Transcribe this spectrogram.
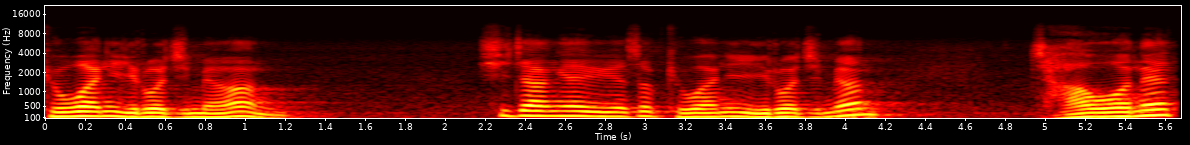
교환이 이루어지면 시장에 의해서 교환이 이루어지면 자원의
